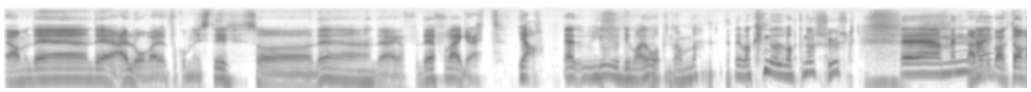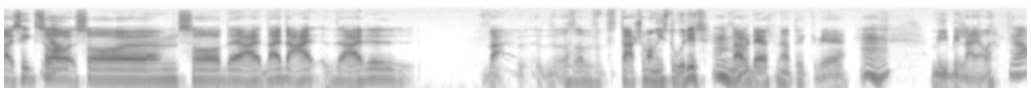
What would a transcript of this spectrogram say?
ja men det, det er jo lov å være redd for kommunister, så det, det, er, det får være greit. Ja. Jo, jo, de var jo åpne om det. Det var ikke noe, det var ikke noe skjult. Eh, men Nei, nei. men tilbake til annen verdenskrig, så, Ja. så, så det er Nei, det er, det er altså, Det er så mange historier. Mhm. Det er vel det som gjør at vi ikke vi, mm. vi blir lei av det. Ja.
